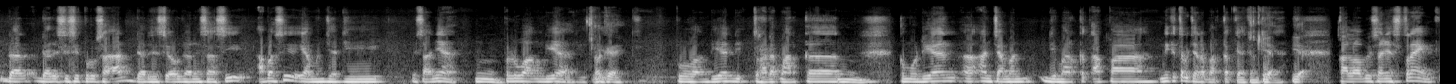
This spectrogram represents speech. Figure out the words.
dar- dari sisi perusahaan, dari sisi organisasi apa sih yang menjadi misalnya peluang dia gitu. ya. Peluang dia di, terhadap market, kemudian eh, ancaman di market apa? Ini kita bicara market ya contohnya. Iya, iya. Kalau misalnya strength,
